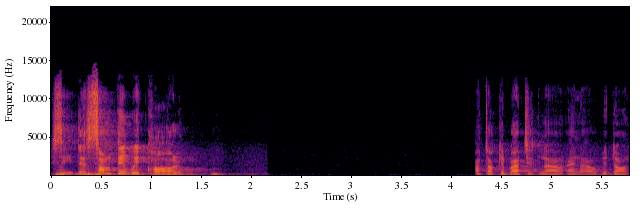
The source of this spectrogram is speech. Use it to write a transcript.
See, there's something we call, I'll talk about it now and I'll be done.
